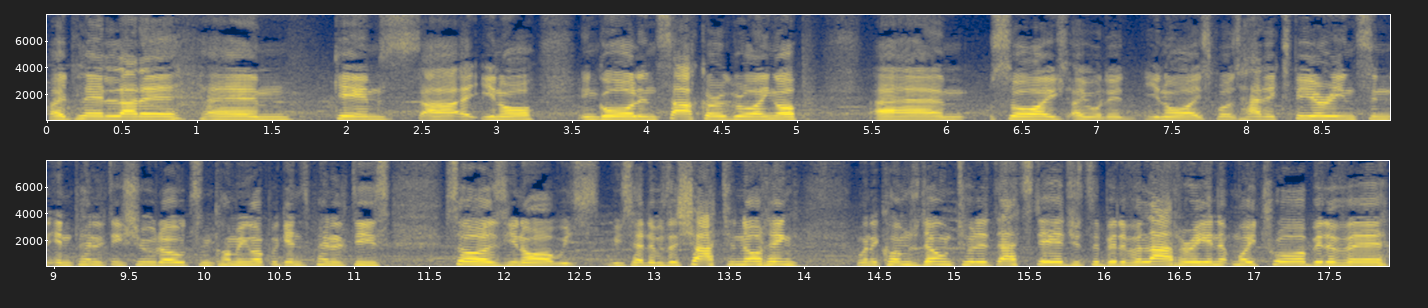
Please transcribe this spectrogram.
I played a lot of um, games, uh, you know, in goal in soccer growing up. Um, so I, I would have, you know, I suppose had experience in, in penalty shootouts and coming up against penalties. So as you know, we, we said it was a shot to nothing. When it comes down to it at that stage, it's a bit of a lottery and it might throw a bit of a,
